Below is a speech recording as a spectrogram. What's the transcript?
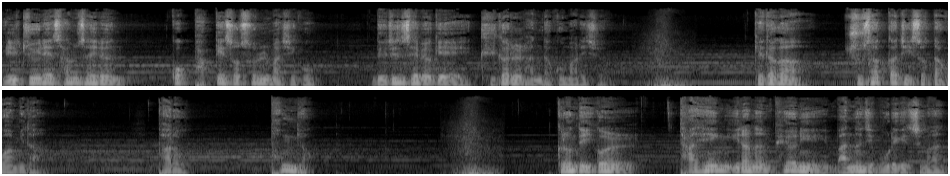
일주일에 3, 4일은 꼭 밖에서 술을 마시고 늦은 새벽에 귀가를 한다고 말이죠. 게다가 주사까지 있었다고 합니다. 바로 폭력. 그런데 이걸 다행이라는 표현이 맞는지 모르겠지만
